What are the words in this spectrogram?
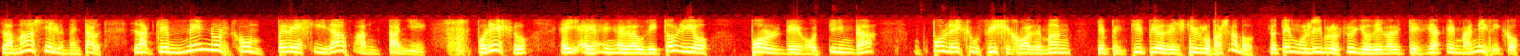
la más elemental, la que menos complejidad antañe. Por eso, en, el auditorio Paul de Gotinga, Paul es un físico alemán de principio del siglo pasado. Yo tengo un libro suyo de la electricidad que es magnífico.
